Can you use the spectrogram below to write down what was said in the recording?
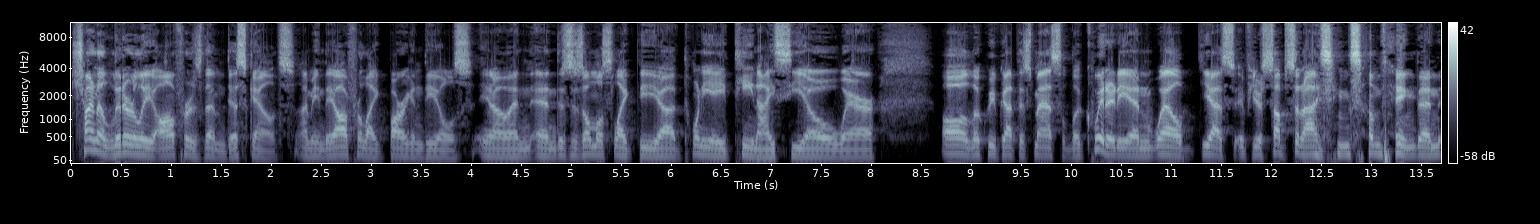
China literally offers them discounts. I mean, they offer like bargain deals, you know, and, and this is almost like the uh, 2018 ICO where, oh, look, we've got this massive liquidity. And well, yes, if you're subsidizing something, then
